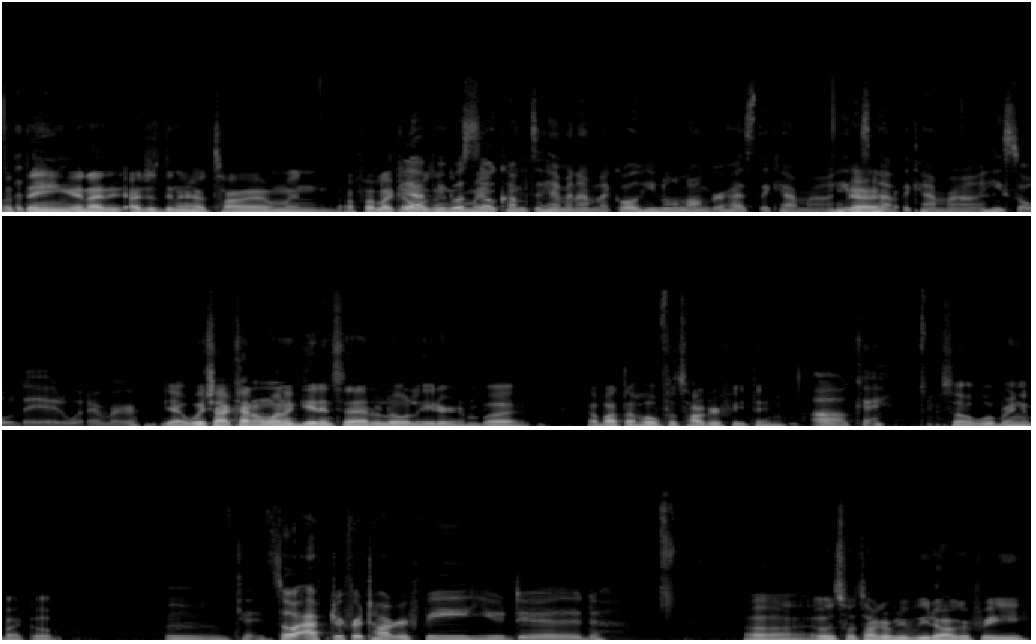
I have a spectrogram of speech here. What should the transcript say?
a, A thing, thing. and I didn't, I just didn't have time, and I felt like I yeah, wasn't people still make come to him, and I'm like, oh, he no longer has the camera. He Yeah. doesn't have the camera. He sold it, whatever. yeah, which I kind of want to get into that a little later, but about the whole photography thing. Oh, okay. So we'll bring it back up. Mm, okay. So after photography, you did. Uh, it was photography, videography,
